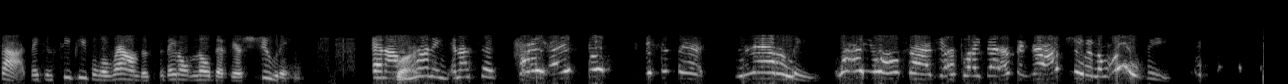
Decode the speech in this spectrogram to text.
shot. They can see people around us, but they don't know that they're shooting. And I'm Right. running, and I said, "Hey, April!" And she said, "Natalie, why are you outside dressed like that?" I said, "Girl, I'm shooting a movie."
